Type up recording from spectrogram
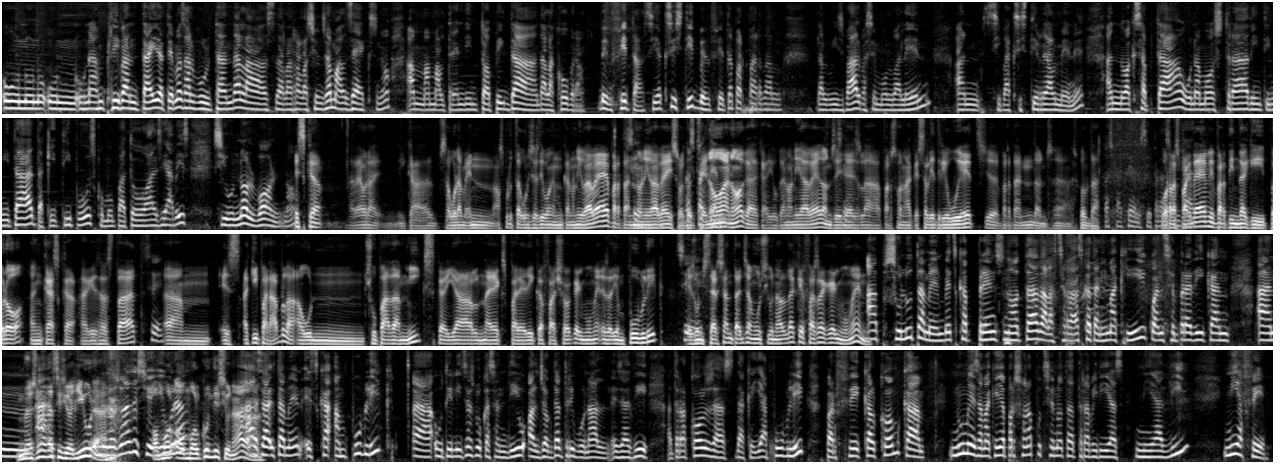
un, un, un, un ampli ventall de temes al voltant de les, de les relacions amb els ex, no? amb, amb el trending tòpic de, de la cobra. Ben feta, si ha existit, ben feta per part del, del Bisbal, va ser molt valent, en, si va existir realment, eh? en no acceptar una mostra d'intimitat d'aquest tipus, com un petó als llavis, si un no el vol. No? És que, a veure, i que segurament els protagonistes diuen que no n'hi va haver, per tant Sí. no n'hi va haver, i sobretot. Xenoa, no?, que, que diu que no n'hi va haver, doncs ella Sí. és la persona que se li atribueix, eh, per tant, doncs, eh, escolta, Respectem, sí, per ho respectem i partim d'aquí, però en cas que hagués estat, Sí. um, és equiparable a un sopar d'amics que hi ha una exparella que fa això aquell moment, és a dir, en públic, Sí. és un cert xantatge emocional de què fas aquell moment. Absolutament. Veig que prens nota de les xerrades que tenim aquí, quan sempre dic en... en No és una en- decisió lliure. No és una decisió O molt- lliure. o molt condicionada. Exactament. És que en públic eh, utilitzes el que se'n diu el joc del tribunal. És a dir, et recolzes de que hi ha públic per fer quelcom que només amb aquella persona potser no t'atreviries ni a dir ni a fer.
